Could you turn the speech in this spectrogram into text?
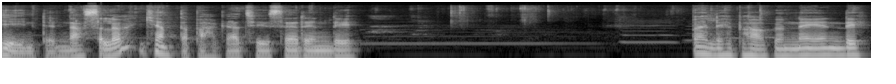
ఏంటండి? అసలు ఎంత బాగా చేశారండి? భలే బాగున్నాయండి.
